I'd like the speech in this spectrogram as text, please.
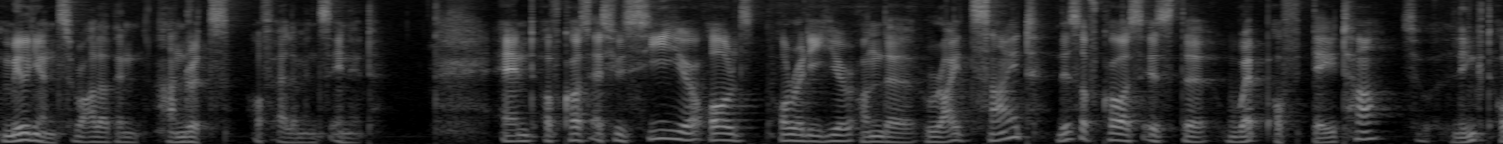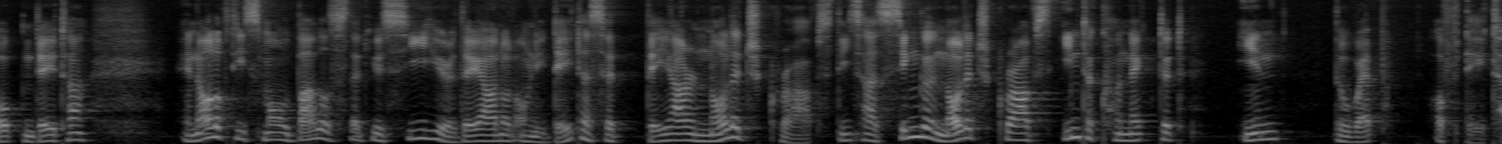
millions rather than hundreds of elements in it. And of course, as you see here all, already here on the right side, this of course is the web of data, so linked open data. And all of these small bubbles that you see here, they are not only data set, they are knowledge graphs. These are single knowledge graphs interconnected in the web of data.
